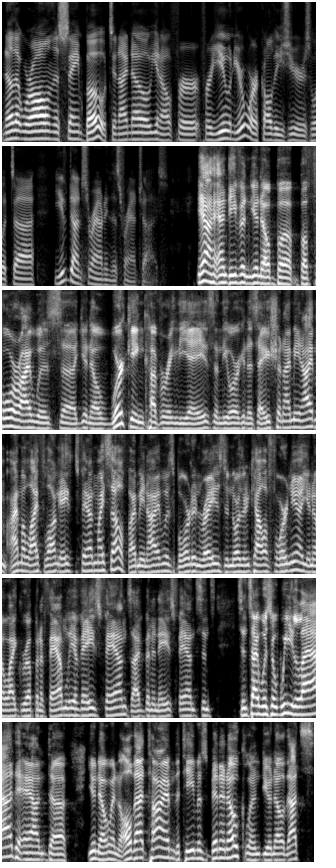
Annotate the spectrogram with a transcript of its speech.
know that we're all in the same boat. And I know you know for for you and your work all these years what uh, you've done surrounding this franchise. Yeah, and even you know, b- before I was uh, you know working covering the A's and the organization, I mean, I'm I'm a lifelong A's fan myself. I mean, I was born and raised in Northern California. You know, I grew up in a family of A's fans. I've been an A's fan since since I was a wee lad, and uh, you know, and all that time the team has been in Oakland. You know, that's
